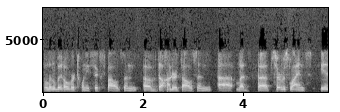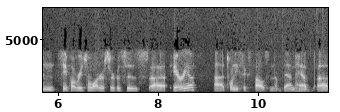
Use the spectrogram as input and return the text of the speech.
a little bit over 26,000 of the 100,000 uh, lead uh, service lines in St. Paul Regional Water Services uh, area. Uh, 26,000 of them have uh,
